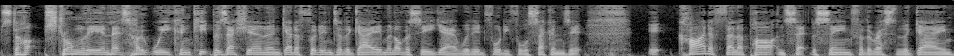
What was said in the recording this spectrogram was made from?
start strongly, and let's hope we can keep possession and get a foot into the game. And obviously, yeah, within 44 seconds, it it kind of fell apart and set the scene for the rest of the game.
